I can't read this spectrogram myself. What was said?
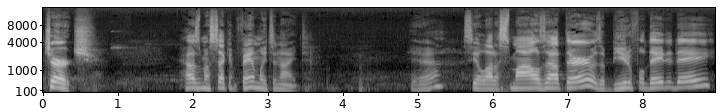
Church. How's my second family tonight? Yeah, I see a lot of smiles out there. It was a beautiful day today.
